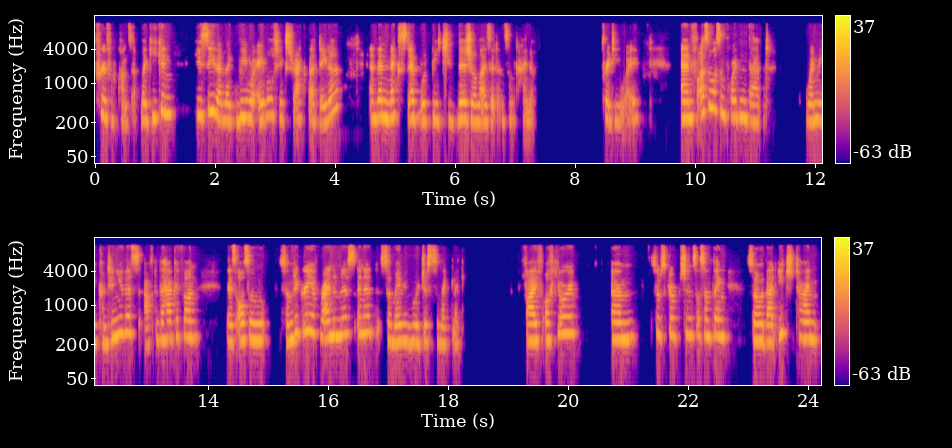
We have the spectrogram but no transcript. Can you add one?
proof of concept. Like you can, you see that like we were able to extract that data and then next step would be to visualize it in some kind of pretty way. And for us, it was important that when we continue this after the hackathon, there's also some degree of randomness in it. So maybe we would just select like five of your um, subscriptions or something, so that each time,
